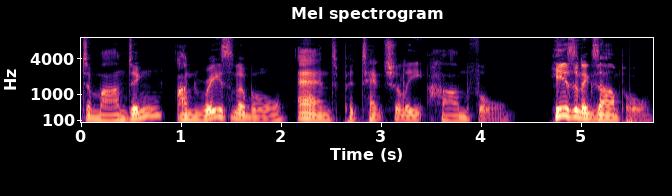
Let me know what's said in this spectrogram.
demanding, unreasonable, and potentially harmful. Here's an example.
